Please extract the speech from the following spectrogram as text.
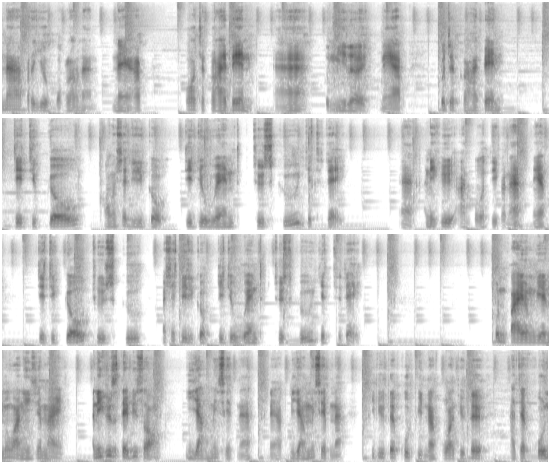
หน้าประโยคบอกเล่านั้นนะครับ ก็จะกลายเป็นอ่าตรงนี้เลยนะครับ ก็จะกลายเป็น did you go อ๋อไม่ใช่ did you go did you went to school yesterday อ่าอันนี้คืออ่านปกติก่อนนะนะครับ did you go to school ไม่ใช่ did you go did you went to school yesterday คุณไปโรงเรียนเมื่อวานนี้ใช่ไหม อันนี้คือสเต็ปที่ 2 ยังไม่เสร็จนะนะครับยังไม่เสร็จนะที่ติวเตอร์พูดผิดนะเพราะว่าติวเตอร์อาจจะคุ้น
